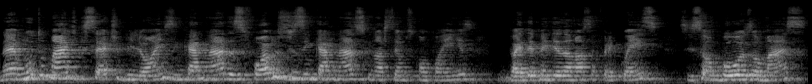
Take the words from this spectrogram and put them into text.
né? Muito mais do que 7 bilhões encarnadas, fora os desencarnados que nós temos companhias, vai depender da nossa frequência, se são boas ou más.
